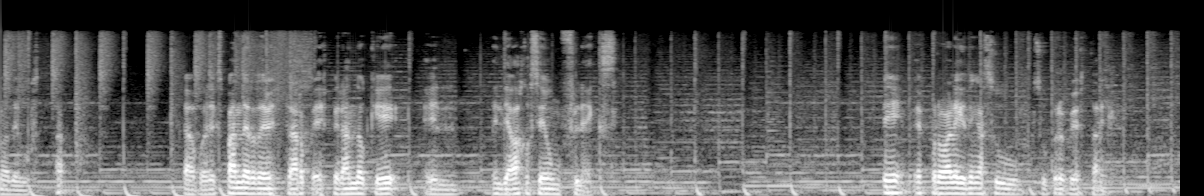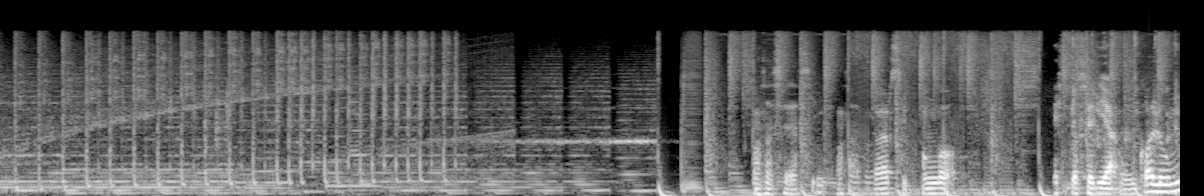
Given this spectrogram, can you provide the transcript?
No le gusta. Claro, pues el expander debe estar esperando que el, el de abajo sea un flex. Sí, es probable que tenga su, su propio style. vamos a hacer así vamos a ver si pongo esto sería un column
